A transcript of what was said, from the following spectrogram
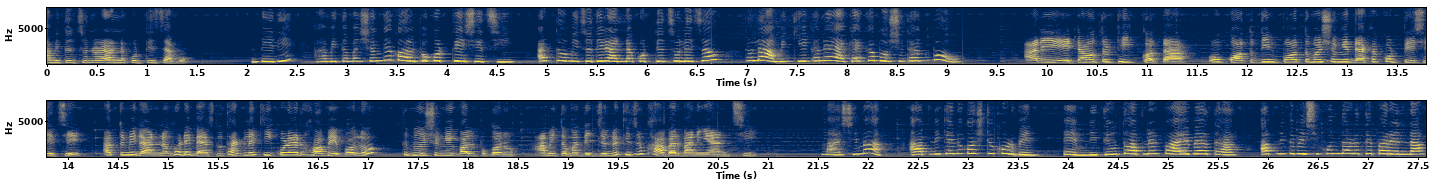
আমি তোর জন্য রান্না করতে যাব। দিদি, আমি তোমার সঙ্গে গল্প করতে এসেছি। আর তুমি যদি রান্না করতে চলে যাও, তাহলে আমি কি এখানে একা একা বসে থাকব? আরে, এটাও তো ঠিক কথা। ও কতদিন পর তোমার সঙ্গে দেখা করতে এসেছে? আর তুমি রান্নাঘরে ব্যস্ত থাকলে কি করে আর হবে, বলো? তুমি ওর সঙ্গে গল্প করো। আমি তোমাদের জন্য কিছু খাবার বানিয়ে আনছি। মাসিমা, আপনি কেন কষ্ট করবেন? এমনিতেও তো আপনার পায়ে ব্যথা। আপনি তো বেশিক্ষণ দাঁড়াতে পারেন না।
